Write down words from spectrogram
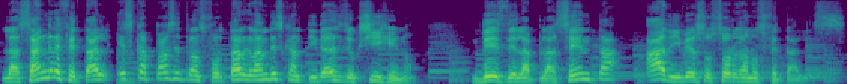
la sangre fetal es capaz de transportar grandes cantidades de oxígeno, desde la placenta a diversos órganos fetales.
